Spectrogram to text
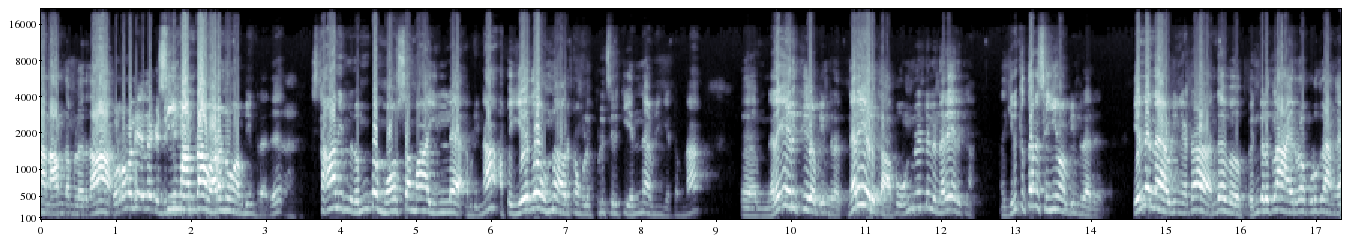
நான் நாம் தமிழர் தான். சீமான் தான் வரணும் அப்படின்றாரு. ஸ்டாலின் ரொம்ப மோசமா இல்ல அப்படின்னா அப்ப ஏதோ ஒண்ணு அவர்கிட்ட உங்களுக்கு பிடிச்சிருக்கு என்ன அப்படின்னு கேட்டோம்னா நிறைய இருக்கு அப்படின்றாரு. நிறைய இருக்கா? அப்போ ஒன்னு ரெண்டு இல்ல நிறைய இருக்கா? இருக்குத்தானே செய்யும் அப்படின்றாரு. என்னென்ன அப்படின்னு கேட்டா இந்த பெண்களுக்கெல்லாம் ஆயிரம் ரூபாய் கொடுக்குறாங்க.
